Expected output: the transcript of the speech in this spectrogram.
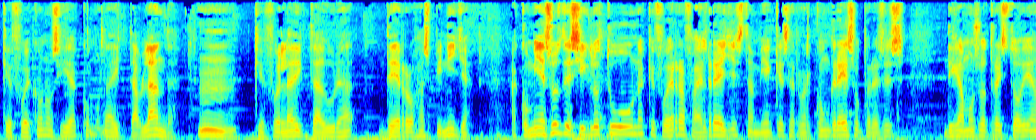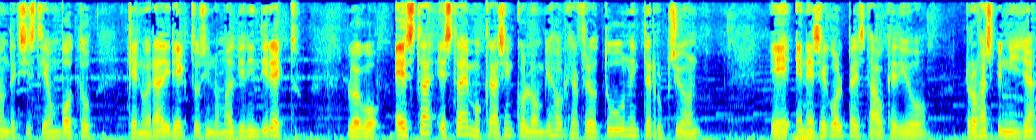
que fue conocida como la dicta blanda, Mm. que fue la dictadura de Rojas Pinilla. A comienzos de siglo tuvo una que fue de Rafael Reyes también, que cerró el Congreso, pero esa es, digamos, otra historia donde existía un voto que no era directo, sino más bien indirecto. Luego, esta, esta democracia en Colombia, Jorge Alfredo, tuvo una interrupción eh, en ese golpe de Estado que dio Rojas Pinilla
